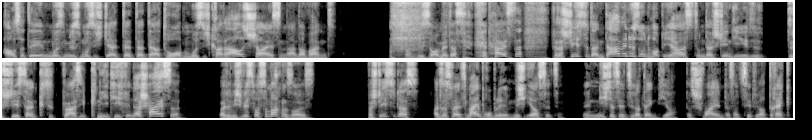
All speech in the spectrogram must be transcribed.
Außerdem muss, muss, muss ich der, der, der, der Torben muss ich gerade ausscheißen an der Wand. Wie soll mir das, weißt du, da stehst du dann da, wenn du so ein Hobby hast und dann stehen die, du, du stehst dann quasi knietief in der Scheiße, weil du nicht weißt, was du machen sollst. Verstehst du das? Also das war jetzt mein Problem, nicht ihr Sitze. Nicht, dass ihr jetzt wieder denkt, hier, das Schwein, das erzählt wieder Dreck.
